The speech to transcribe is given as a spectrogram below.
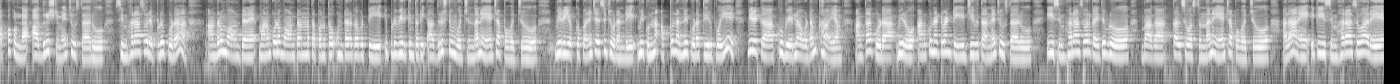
తప్పకుండా అదృష్టమే చూస్తారు. సింహరాశి ఎప్పుడూ కూడా అందరం బాగుంటేనే మనం కూడా బాగుంటామన్న తపనతో ఉంటారు కాబట్టి ఇప్పుడు వీరికి ఇంతటి అదృష్టం వచ్చిందని చెప్పవచ్చు. మీరు ఈ యొక్క పని చేసి చూడండి. మీకున్న అప్పులన్నీ కూడా తీరిపోయి మీరు ఇక కుబేర్లు అవ్వడం ఖాయం. అంతా కూడా మీరు అనుకున్నటువంటి జీవితాన్నే చూస్తారు. ఈ సింహరాశి వరకు అయితే ఇప్పుడు బాగా కలిసి వస్తుందని చెప్పవచ్చు. అలానే ఇక ఈ సింహరాశి వారి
